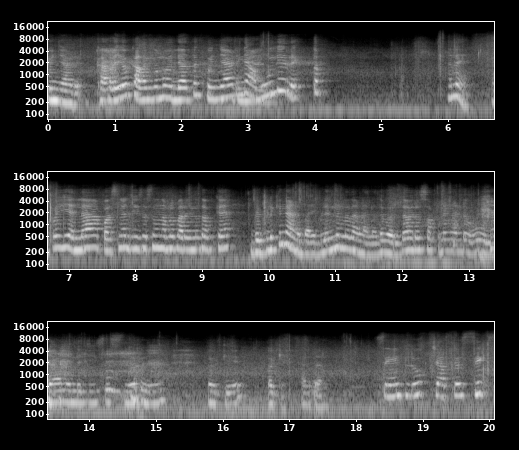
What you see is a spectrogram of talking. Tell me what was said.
കുഞ്ഞാട്. കറയോ കളങ്കമോ ഇല്ലാത്ത കുഞ്ഞാടിന്റെ അമൂല്യ രക്തം. അല്ലേ? അപ്പോൾ ഈ എല്ലാ പേഴ്സണൽ ജീസസ് നമ്മൾ പറയുന്നതൊക്കെ ബിബ്ലിക്കലാണ് ബൈബിളിൽ നിന്നുള്ളതാണ് അല്ലാതെ വെറുതെ ഓരോ സ്വപ്നം കണ്ട് ഓ ഇതാണ് എന്റെ ജീസസ്. ഓക്കെ ഓക്കെ അടുത്താണ് saint Luke chapter six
